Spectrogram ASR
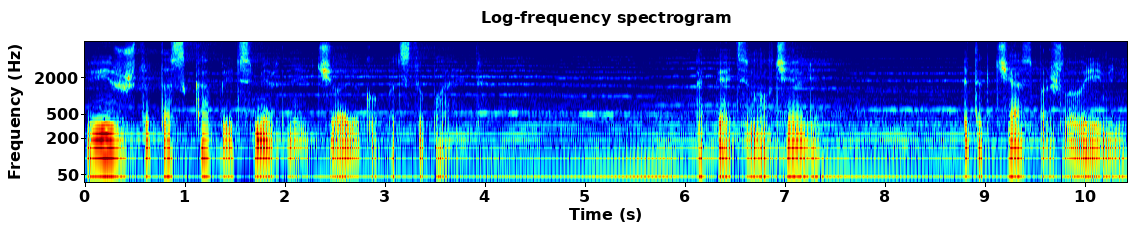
Вижу, что тоска предсмертная к человеку подступает. Опять замолчали. Это к час прошло времени.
